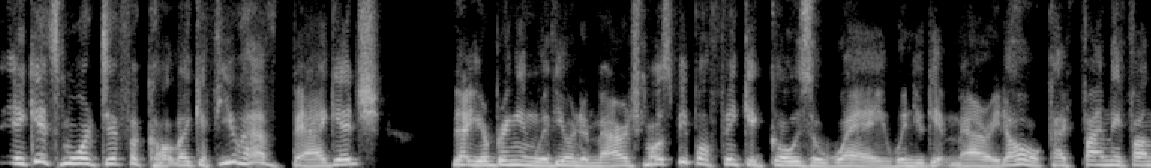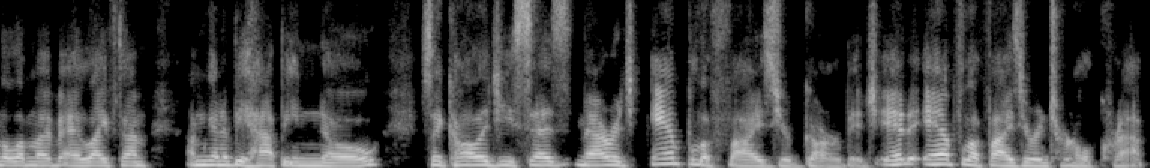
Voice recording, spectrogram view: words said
it gets more difficult. Like if you have baggage that you're bringing with you into marriage. Most people think it goes away when you get married. Oh, I finally found the love of my, lifetime. I'm going to be happy. No, psychology says marriage amplifies your garbage. It amplifies your internal crap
